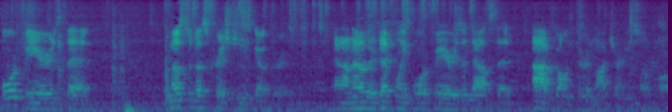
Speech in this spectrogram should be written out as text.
four fears that most of us Christians go through. And I know there are definitely four fears and doubts that I've gone through in my journey so far,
